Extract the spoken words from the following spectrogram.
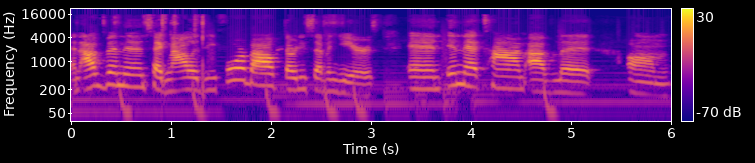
and I've been in technology for about 37 years. And in that time, I've led um,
